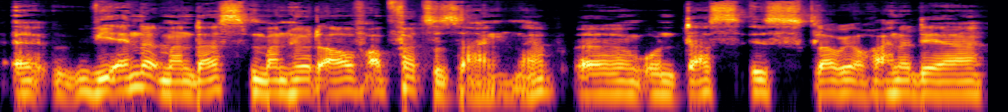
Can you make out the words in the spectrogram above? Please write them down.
Äh, wie ändert man das? Man hört auf, Opfer zu sein. Ne? Äh, und das ist, glaube ich, auch einer der,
